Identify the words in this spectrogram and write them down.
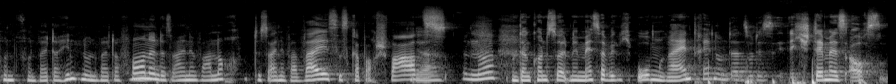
von, von weiter hinten und weiter vorne. Das eine war noch, das eine war weiß, es gab auch schwarz. Ne? Und dann konntest du halt mit dem Messer wirklich oben reintrennen und dann so das, ich stelle mir das auch so,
